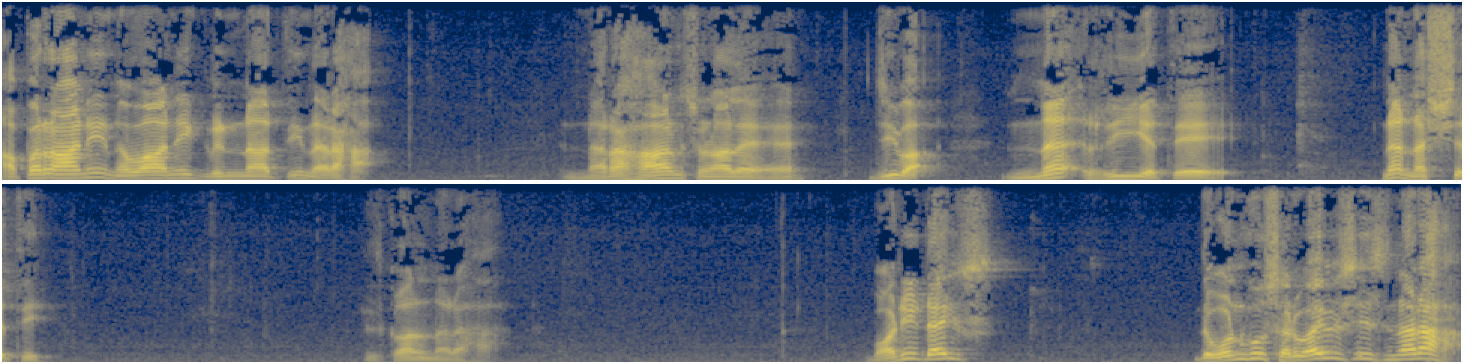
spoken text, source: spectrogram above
அபராணி நவானி கிருண்ணாத்தி நரஹா நரஹான்னு சொன்னாலே ஜீவா ந ரீயத்தே ந நஷ்யதி இஸ் கால் நரஹா body dies the one who survives is naraha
